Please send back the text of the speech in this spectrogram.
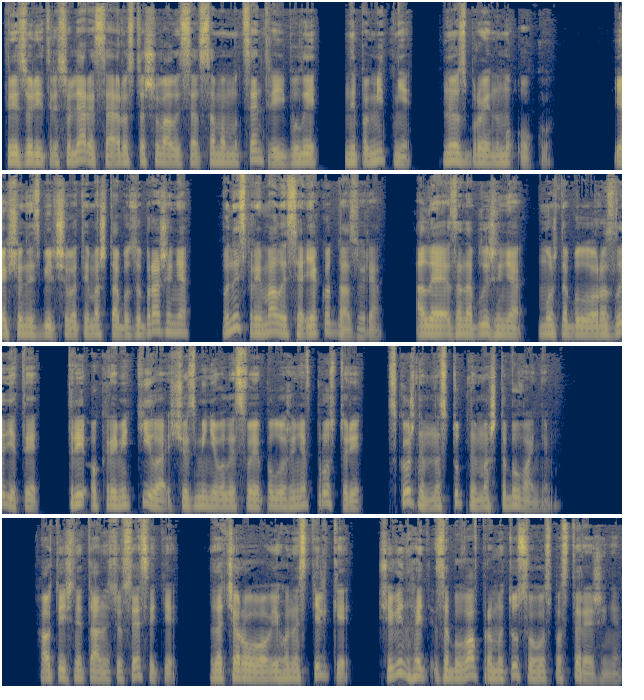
Три зорі Трисоляриса розташувалися в самому центрі і були непомітні неозброєному оку. Якщо не збільшувати масштабу зображення, вони сприймалися як одна зоря, але за наближення можна було розглядіти три окремі тіла, що змінювали своє положення в просторі з кожним наступним масштабуванням. Хаотичний танець у всесвіті зачаровував його настільки, що він геть забував про мету свого спостереження.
